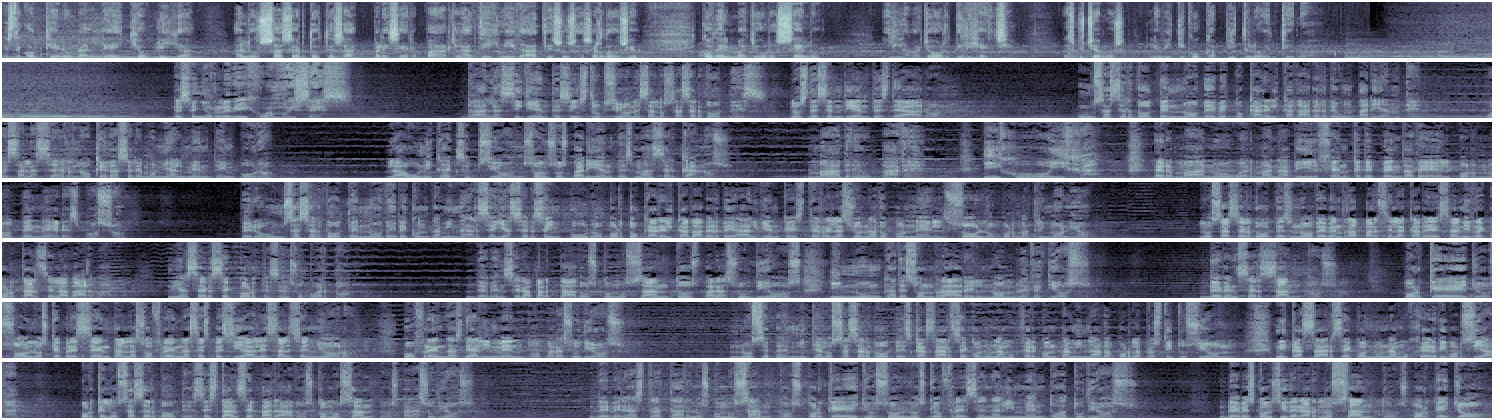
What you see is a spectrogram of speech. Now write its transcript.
este contiene una ley que obliga a los sacerdotes a preservar la dignidad de su sacerdocio con el mayor celo y la mayor diligencia. Escuchemos Levítico capítulo 21. El Señor le dijo a Moisés, Da las siguientes instrucciones a los sacerdotes, los descendientes de Aarón. Un sacerdote no debe tocar el cadáver de un pariente, pues al hacerlo queda ceremonialmente impuro. La única excepción son sus parientes más cercanos, madre o padre, hijo o hija, hermano o hermana virgen que dependa de él por no tener esposo. Pero un sacerdote no debe contaminarse y hacerse impuro por tocar el cadáver de alguien que esté relacionado con él solo por matrimonio. Los sacerdotes no deben raparse la cabeza ni recortarse la barba, ni hacerse cortes en su cuerpo. Deben ser apartados como santos para su Dios y nunca deshonrar el nombre de Dios. Deben ser santos porque ellos son los que presentan las ofrendas especiales al Señor, ofrendas de alimento para su Dios. No se permite a los sacerdotes casarse con una mujer contaminada por la prostitución, ni casarse con una mujer divorciada, porque los sacerdotes están separados como santos para su Dios. Deberás tratarlos como santos, porque ellos son los que ofrecen alimento a tu Dios. Debes considerarlos santos, porque yo,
